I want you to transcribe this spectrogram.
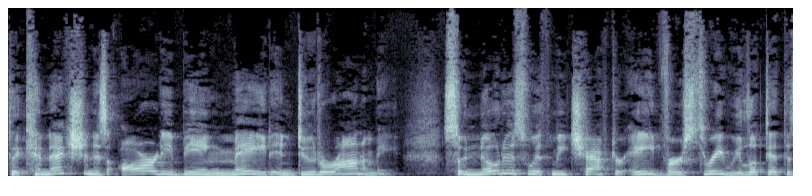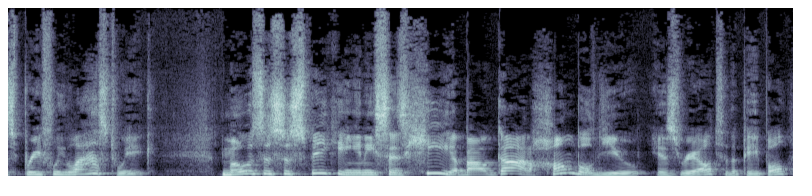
The connection is already being made in Deuteronomy. So notice with me chapter 8, verse 3. We looked at this briefly last week. Moses is speaking and he says, He, about God, humbled you, Israel, to the people,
